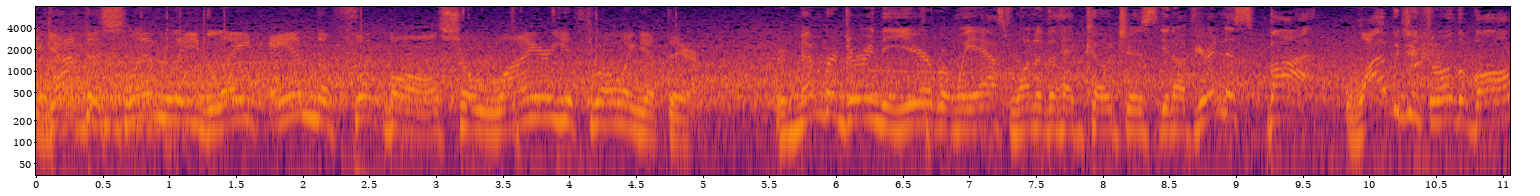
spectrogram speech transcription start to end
You got the slim lead late and the football, so why are you throwing it there? Remember during the year when we asked one of the head coaches, you know, if you're in this spot, why would you throw the ball?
